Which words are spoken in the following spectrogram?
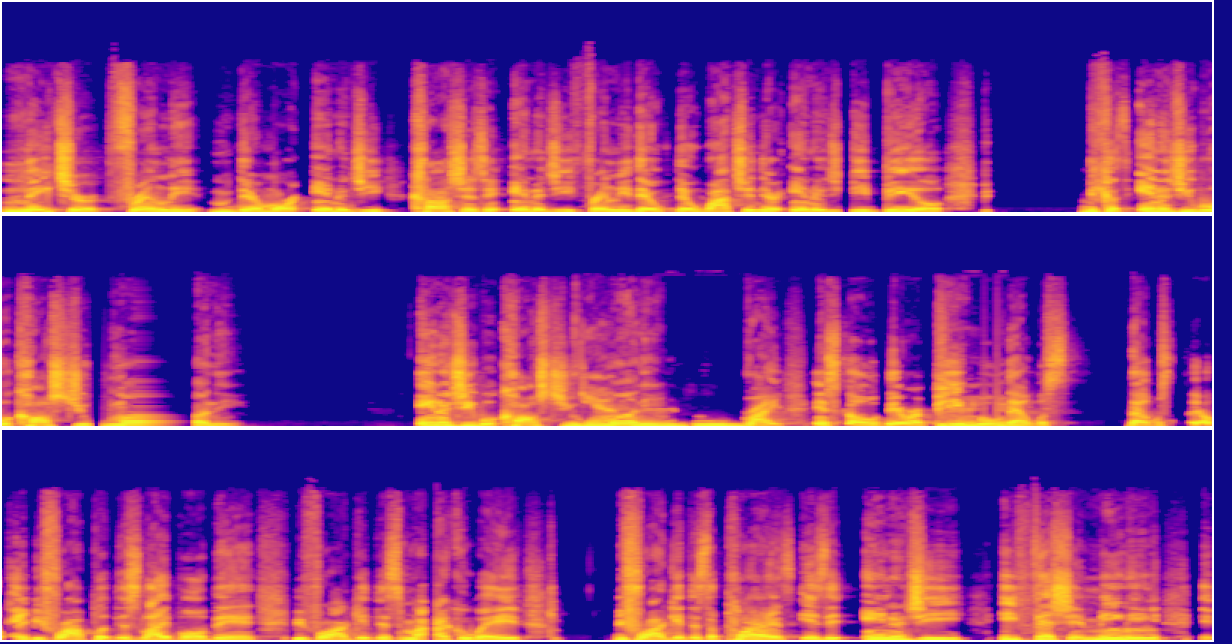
nature friendly. They're more energy conscious and energy friendly. They're they're watching their energy bill because energy will cost you money. Energy will cost you Yeah. money Mm. right? And so there are people Mhm. that was that was okay. Before I put this light bulb in, before I get this microwave, before I get this appliance, is it energy efficient? Meaning, i-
